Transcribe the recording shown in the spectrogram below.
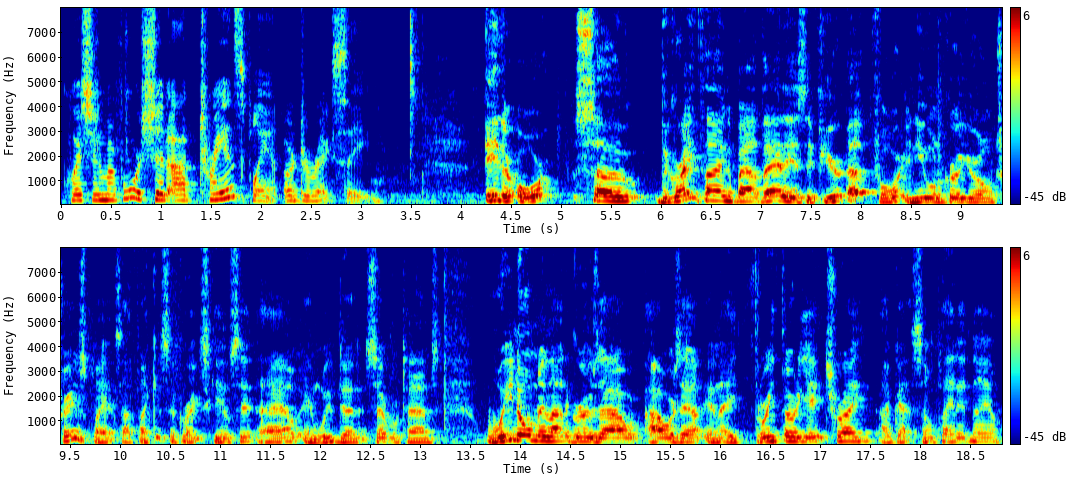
Question number four. Should I transplant or direct seed? Either or. So the great thing about that is if you're up for it and you want to grow your own transplants, I think it's a great skill set to have, and we've done it several times. We normally like to grow ours out in a 338 tray. I've got some planted now.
